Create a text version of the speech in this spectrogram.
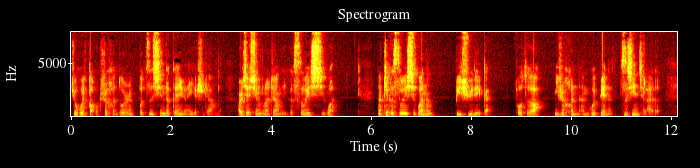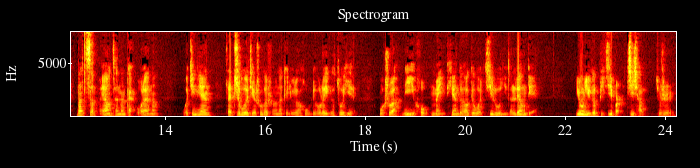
就会导致很多人不自信的根源也是这样的，而且形成了这样的一个思维习惯。那这个思维习惯呢，必须得改，否则啊，你是很难会变得自信起来的。那怎么样才能改过来呢？我今天在直播结束的时候呢，给刘小虎留了一个作业，我说啊，你以后每天都要给我记录你的亮点，用一个笔记本记下来，就是。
